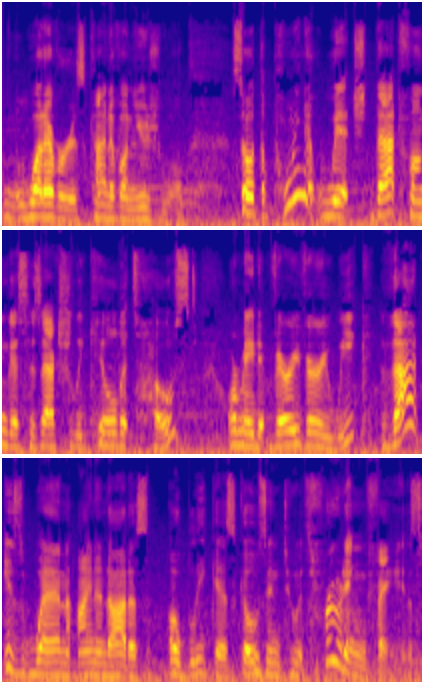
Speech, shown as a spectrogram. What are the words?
whatever is kind of unusual. So at the point at which that fungus has actually killed its host, or made it very, very weak, that is when Inonotus obliquus goes into its fruiting phase.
